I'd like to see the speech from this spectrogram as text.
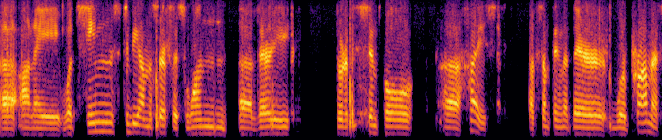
uh, on a what seems to be on the surface one uh, very sort of simple uh, heist of something that they were promised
